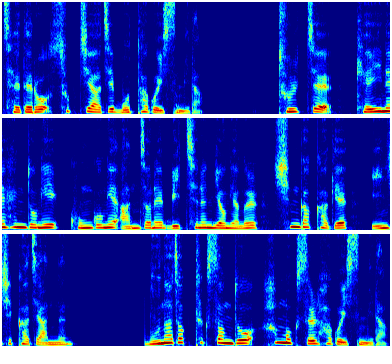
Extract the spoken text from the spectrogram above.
제대로 숙지하지 못하고 있습니다. 둘째, 개인의 행동이 공공의 안전에 미치는 영향을 심각하게 인식하지 않는 문화적 특성도 한몫을 하고 있습니다.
